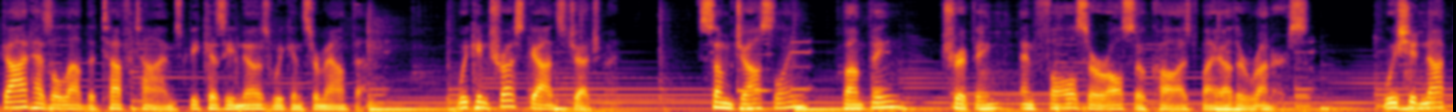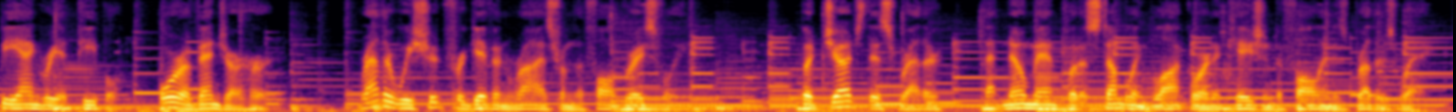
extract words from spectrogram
God has allowed the tough times because He knows we can surmount them. We can trust God's judgment. Some jostling, bumping, tripping, and falls are also caused by other runners. We should not be angry at people, or avenge our hurt. Rather, we should forgive and rise from the fall gracefully. But judge this rather, that no man put a stumbling block or an occasion to fall in his brother's way.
